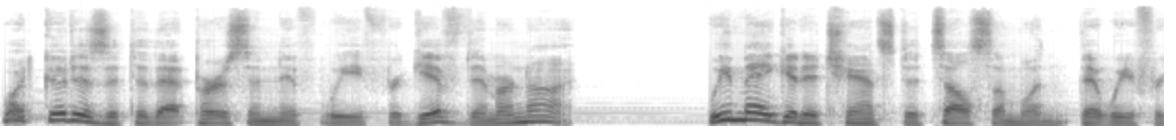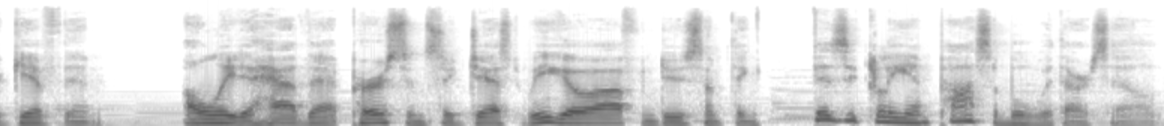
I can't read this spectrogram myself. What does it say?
What good is it to that person if we forgive them or not? We may get a chance to tell someone that we forgive them, only to have that person suggest we go off and do something physically impossible with ourselves.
